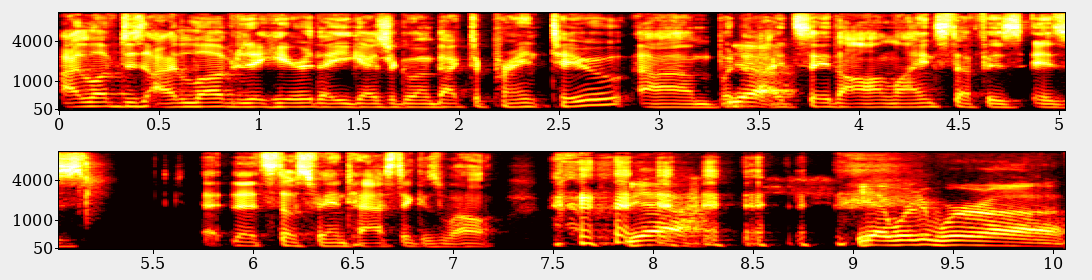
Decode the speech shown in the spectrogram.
I love to I love to hear that you guys are going back to print too. Um, but Yeah. I'd say the online stuff is is that stuff's fantastic as well. yeah, yeah, we're we're uh,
